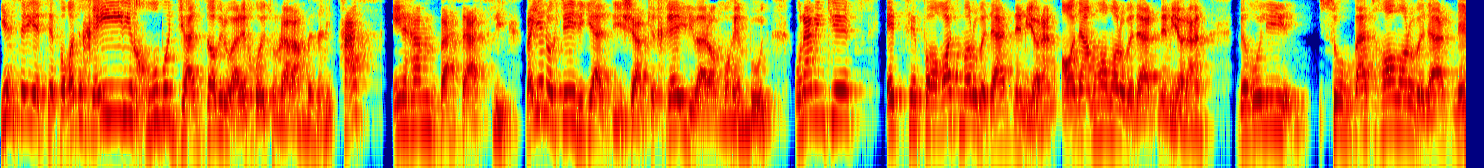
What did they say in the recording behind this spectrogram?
یه سری اتفاقات خیلی خوب و جذابی رو برای خودتون رقم بزنید. پس این هم بحث اصلی. و یه نکته دیگه از دیشب که خیلی برام مهم بود. اونم این که اتفاقات ما رو به درد نمیارن. آدم ها ما رو به درد نمیارن. به قولی صحبت ها ما رو به درد نمیارن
